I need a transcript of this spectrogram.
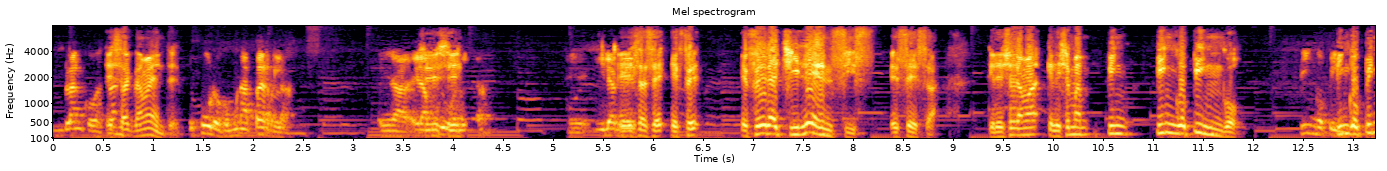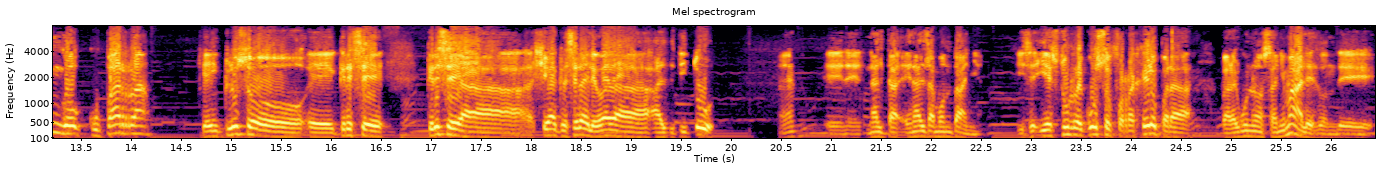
un blanco bastante Exactamente. puro, como una perla. Era, era muy bonita. Eh, y la que... Esa es Efera chilensis, es esa, que le llama, que le llaman pingo pingo. Pingo pingo. Pingo pingo, cuparra, que incluso eh, crece, crece a, llega a crecer a elevada altitud, ¿eh? en, alta, en alta montaña. Y, y, es un recurso forrajero para, para algunos animales, donde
